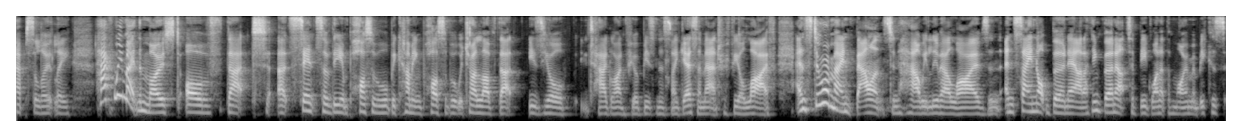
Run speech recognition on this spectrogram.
Absolutely. How can we make the most of that uh, sense of the impossible becoming possible, which I love that is your tagline for your business, I guess, a mantra for your life, and still remain balanced in how we live our lives and, and say not burn out? I think burnout's a big one at the moment because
